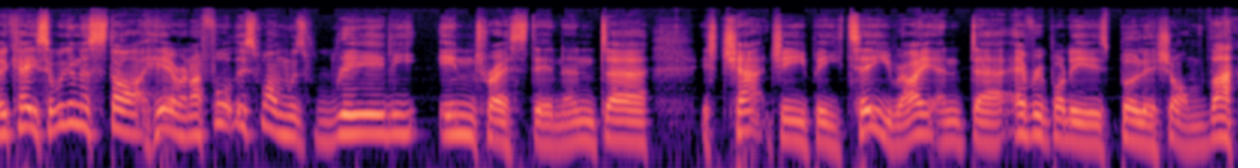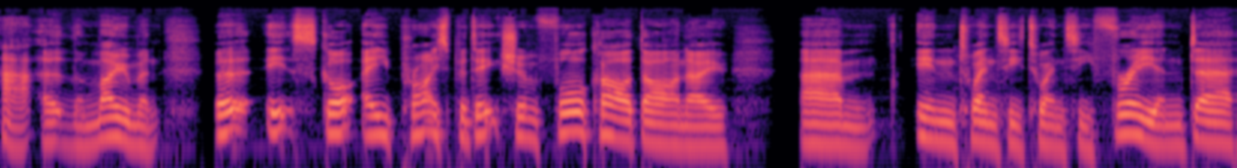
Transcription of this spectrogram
Okay, so we're going to start here, and I thought this one was really interesting, and uh, it's Chat GPT, right? And uh, everybody is bullish on that at the moment, but it's got a price prediction for Cardano um, in 2023, and uh,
